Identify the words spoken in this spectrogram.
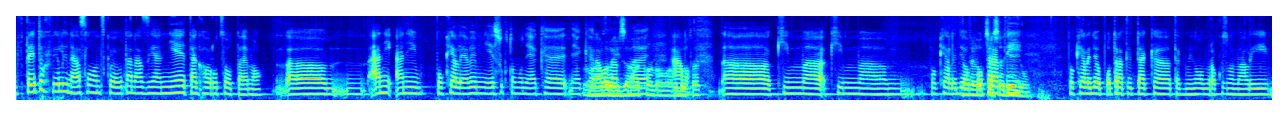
v tejto chvíli na Slovensku eutanázia nie je tak horúcou témou. Um, ani, ani pokiaľ ja viem, nie sú k tomu nejaké, nejaké Návrhy relevantné... zákonov áno. tak? Uh, kým, kým pokiaľ ide o Interrupcie sa potraty... dejú. Pokiaľ ide o potraty, tak, eh, tak v minulom roku sme mali,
